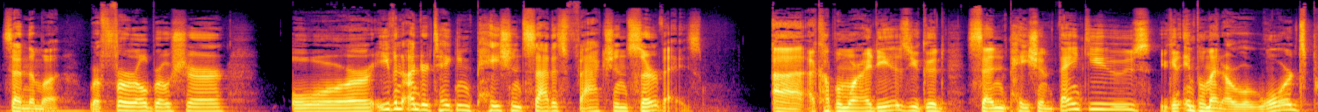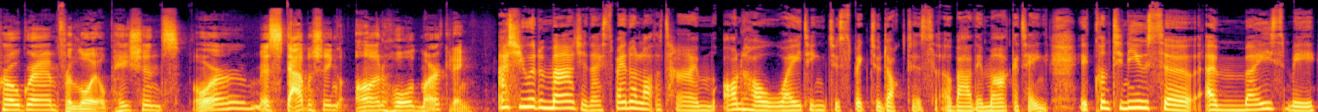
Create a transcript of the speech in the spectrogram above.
send them a referral brochure, or even undertaking patient satisfaction surveys. Uh, a couple more ideas. You could send patient thank yous. You can implement a rewards program for loyal patients or establishing on hold marketing. As you would imagine, I spend a lot of time on hold waiting to speak to doctors about their marketing. It continues to amaze me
